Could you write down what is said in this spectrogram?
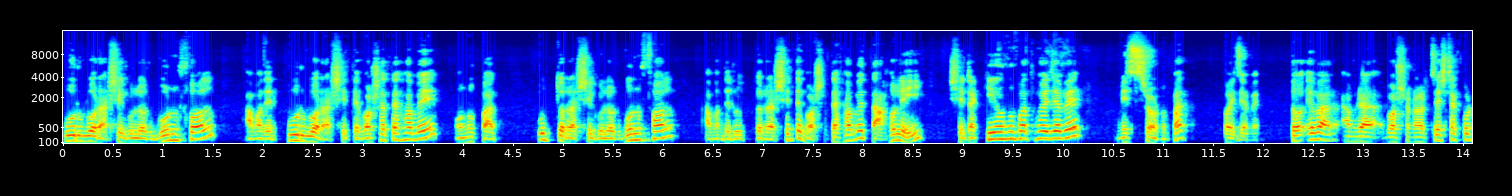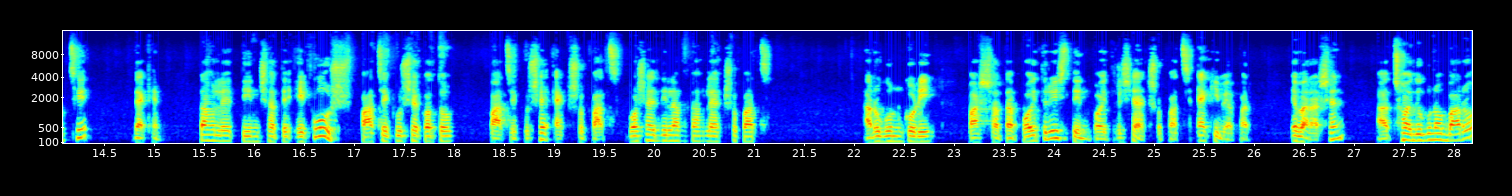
পূর্ব রাশিগুলোর গুণফল আমাদের পূর্ব রাশিতে বসাতে হবে, অনুপাত উত্তর রাশিগুলোর গুণফল আমাদের উত্তর রাশিতে বসাতে হবে, তাহলেই সেটা কি অনুপাত হয়ে যাবে? মিশ্র অনুপাত হয়ে যাবে। তো এবার আমরা বসানোর চেষ্টা করছি। দেখেন, তাহলে তিন সাথে একুশ, পাঁচ একুশে কত? পাঁচ একুশে একশো পাঁচ। বসাই দিলাম তাহলে একশো পাঁচ। আরও গুণ করি, পাঁচ সাতা পঁয়ত্রিশ, তিন পঁয়ত্রিশে একশো পাঁচ। একই ব্যাপার। এবার আসেন ছয় দুগুণ বারো,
